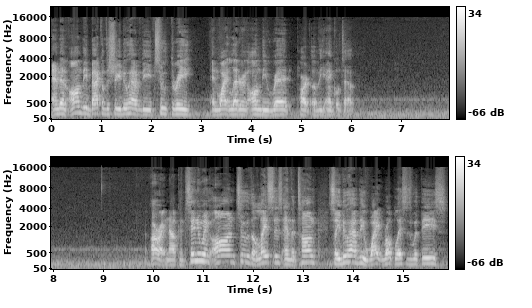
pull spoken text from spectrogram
And then on the back of the shoe, you do have the 2-3 and white lettering on the red part of the ankle tab. Alright, now continuing on to the laces and the tongue. So you do have the white rope laces with these.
